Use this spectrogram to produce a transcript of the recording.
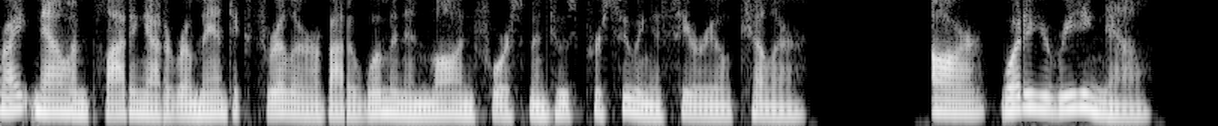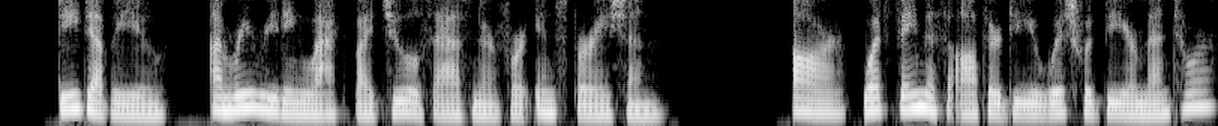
Right now, I'm plotting out a romantic thriller about a woman in law enforcement who's pursuing a serial killer. R. What are you reading now? DW. I'm rereading Whacked by Jules Asner for inspiration. R. What famous author do you wish would be your mentor?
